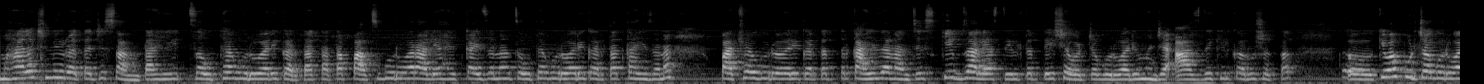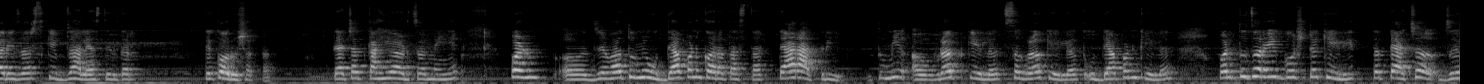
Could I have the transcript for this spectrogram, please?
महालक्ष्मी व्रताची सांगता ही चौथ्या गुरुवारी करतात. आता पाच गुरुवार आले आहेत. काही जण चौथ्या गुरुवारी करतात काही जण पाचव्या गुरुवारी करतात. तर काही जणांचे स्किप झाले असतील तर ते शेवटच्या गुरुवारी म्हणजे आज देखील करू शकतात. किंवा पुढच्या गुरुवारी जर स्किप झाले असतील तर ते करू शकतात. त्याच्यात काही अडचण नाही आहे पण जेव्हा तुम्ही उद्यापन करत असतात त्या रात्री तुम्ही व्रत केलं सगळं केलं उद्यापन केलं परंतु जर एक गोष्ट केली तर त्याचं जे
